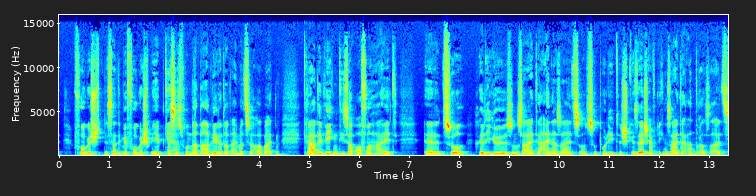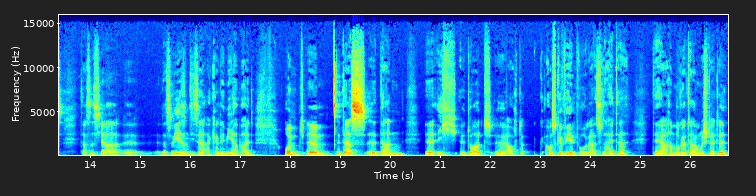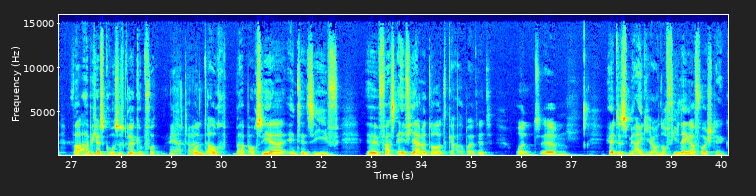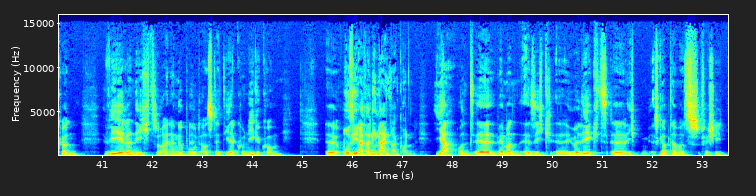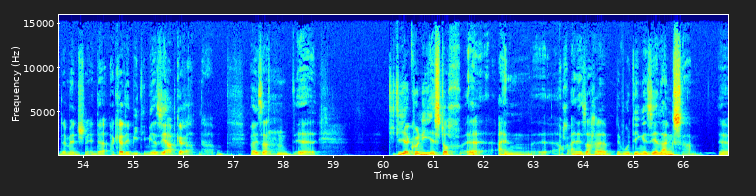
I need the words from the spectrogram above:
das hatte mir vorgeschwebt, dass Ja. es wunderbar wäre, dort einmal zu arbeiten, gerade wegen dieser Offenheit äh, zur religiösen Seite einerseits und zur politisch-gesellschaftlichen Seite andererseits. Das ist ja äh, das Wesen dieser Akademiearbeit. Und ähm, dass äh, dann äh, ich dort äh, auch ausgewählt wurde als Leiter der Hamburger Tagungsstätte, war, habe ich als großes Glück empfunden. Ja, toll. Und auch habe auch sehr intensiv äh, fast elf Jahre dort gearbeitet und ähm, hätte es mir eigentlich auch noch viel länger vorstellen können, wäre nicht so ein Angebot aus der Diakonie gekommen. Äh, Wo Sie einfach nicht Nein sagen konnten. Ja, und äh, wenn man äh, sich äh, überlegt, äh, ich, es gab damals verschiedene Menschen in der Akademie, die mir sehr abgeraten haben, weil sie sagten, äh, die Diakonie ist doch äh, ein, auch eine Sache, wo Dinge sehr langsam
